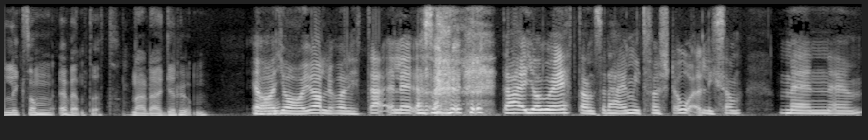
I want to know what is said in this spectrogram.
liksom, eventet när det äger rum? Ja, Ja. jag har ju aldrig varit där. Eller, alltså, det här, jag går i ettan så det här är mitt första år. Liksom. Men ehm,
